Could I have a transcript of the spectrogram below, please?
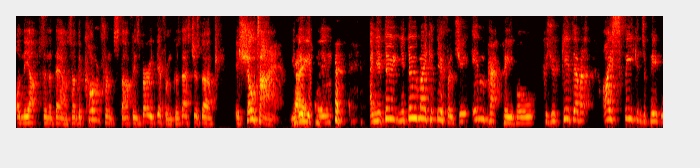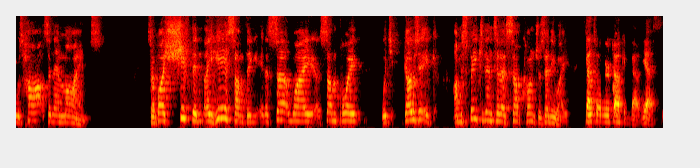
on the ups and the downs. So the conference stuff is very different because that's just a it's showtime. You right. do your thing. and you do you do make a difference. You impact people because you give them an I speak into people's hearts and their minds. So by shifting, they hear something in a certain way at some point, which goes. It, I'm speaking into their subconscious anyway. That's what we were talking about. Yes.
